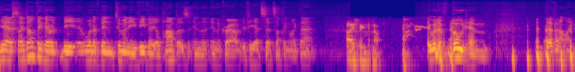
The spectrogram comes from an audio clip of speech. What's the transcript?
Yes, I don't think there would be would have been too many Viva Il Papas in the in the crowd if he had said something like that. I think not. They would have booed him. Definitely.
